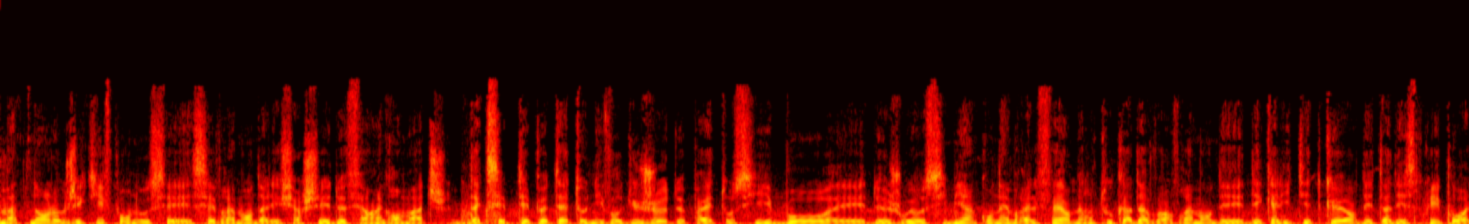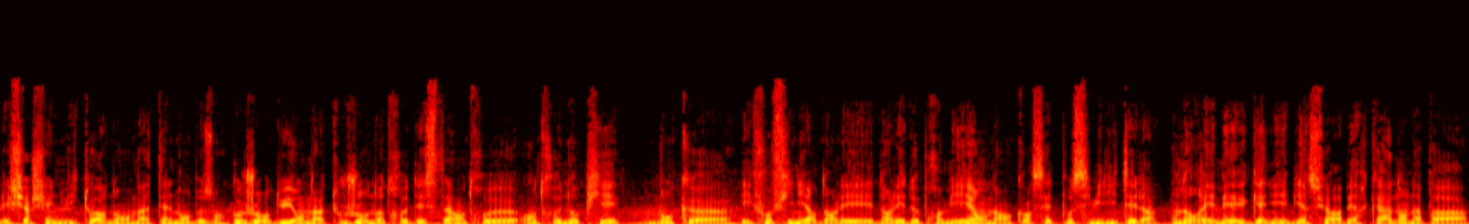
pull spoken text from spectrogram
Maintenant, l'objectif pour nous, c'est vraiment d'aller chercher, de faire un grand match, d'accepter peut-être au niveau du jeu de pas être aussi beau et de jouer aussi bien qu'on aimerait le faire, mais en tout cas d'avoir vraiment des, des, qualités de cœur, d'état d'esprit pour aller chercher une victoire dont on a tellement besoin. Aujourd'hui, on a toujours notre destin entre, entre nos pieds, donc euh, il faut finir dans les, dans les deux premiers. On a encore cette possibilité-là. On aurait aimé gagner bien sûr à Berkane, on n'a pas,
